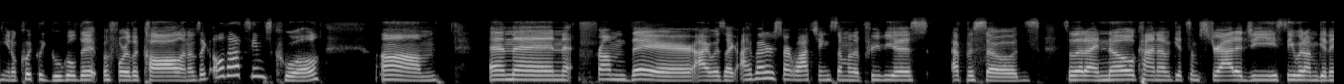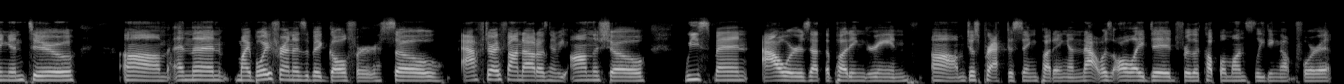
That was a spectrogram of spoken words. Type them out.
you know, quickly Googled it before the call and I was like, oh, that seems cool. Um, and then from there, I was like, I better start watching some of the previous episodes so that I know kind of get some strategy, see what I'm getting into. Um, and then my boyfriend is a big golfer. So after I found out I was going to be on the show, we spent hours at the putting green um, just practicing putting. And that was all I did for the couple months leading up for it.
